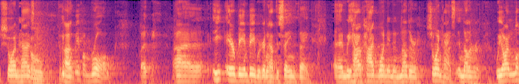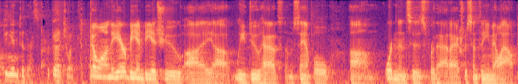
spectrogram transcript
Sean has, Oh, tell me if I'm wrong, but uh, Airbnb, we're going to have the same thing. And we have had one in another, Sean has, in another, we are looking into this. But go ahead, Sean. You know, on the Airbnb issue, I, uh, we do have some sample um, ordinances for that. I actually sent an email out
